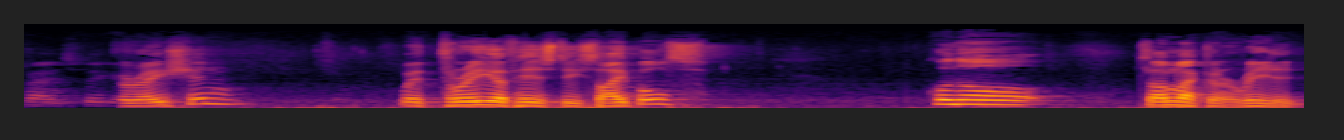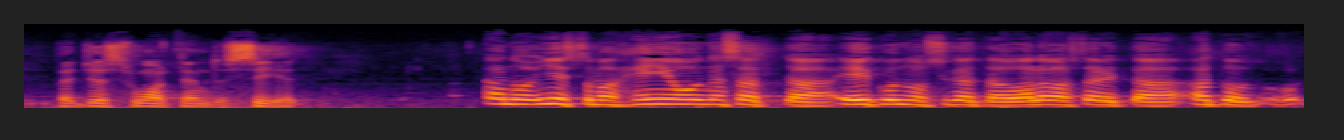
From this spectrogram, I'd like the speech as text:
Transfiguration with three of his disciples. この So I'm not going to read it, but just want them to see it. あのイエス様が変容なさった栄光の姿を表された後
